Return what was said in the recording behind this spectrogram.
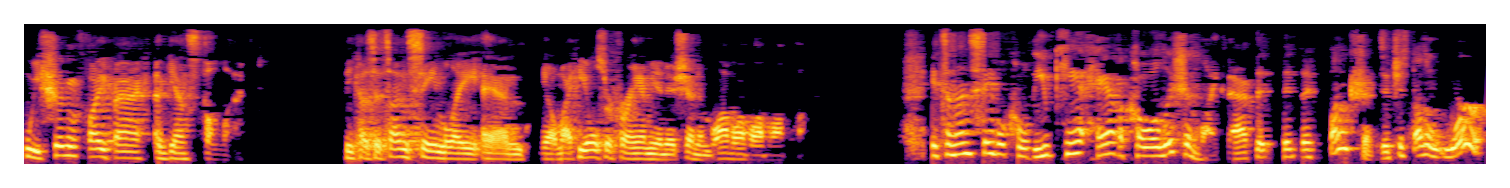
we shouldn't fight back against the left because it's unseemly and, you know, my heels are for ammunition and blah, blah, blah, blah, blah. It's an unstable coal. You can't have a coalition like that that, that, that functions. It just doesn't work.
